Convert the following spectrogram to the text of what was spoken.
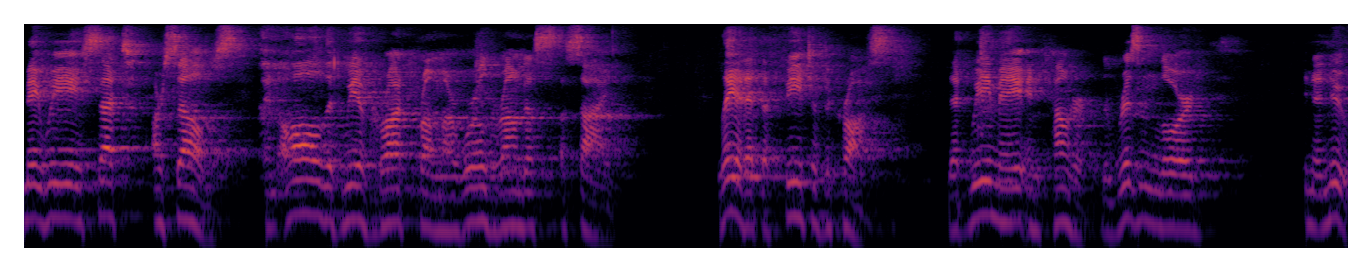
May we set ourselves and all that we have brought from our world around us aside. Lay it at the feet of the cross, that we may encounter the risen Lord in a new,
